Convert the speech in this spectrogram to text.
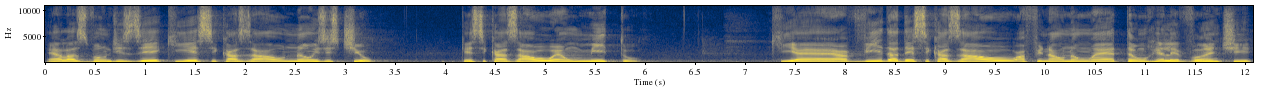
elas vão dizer que esse casal não existiu, que esse casal é um mito, que é a vida desse casal, afinal, não é tão relevante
